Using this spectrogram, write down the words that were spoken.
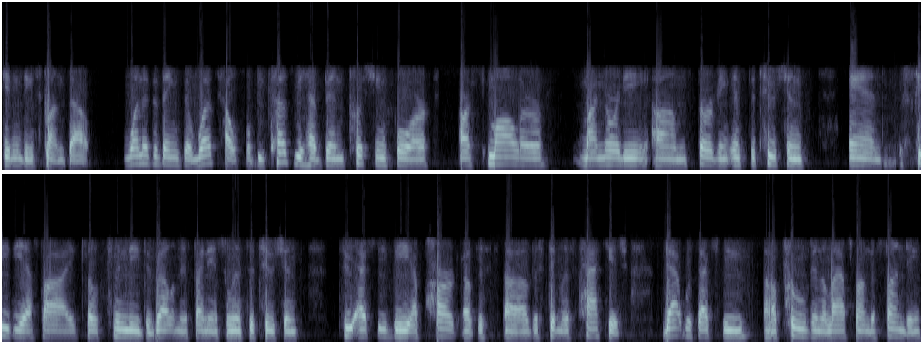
getting these funds out. One of the things that was helpful because we have been pushing for our smaller minority um, serving institutions and CDFI, those community development financial institutions, to actually be a part of the, uh, the stimulus package. That was actually approved in the last round of funding.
